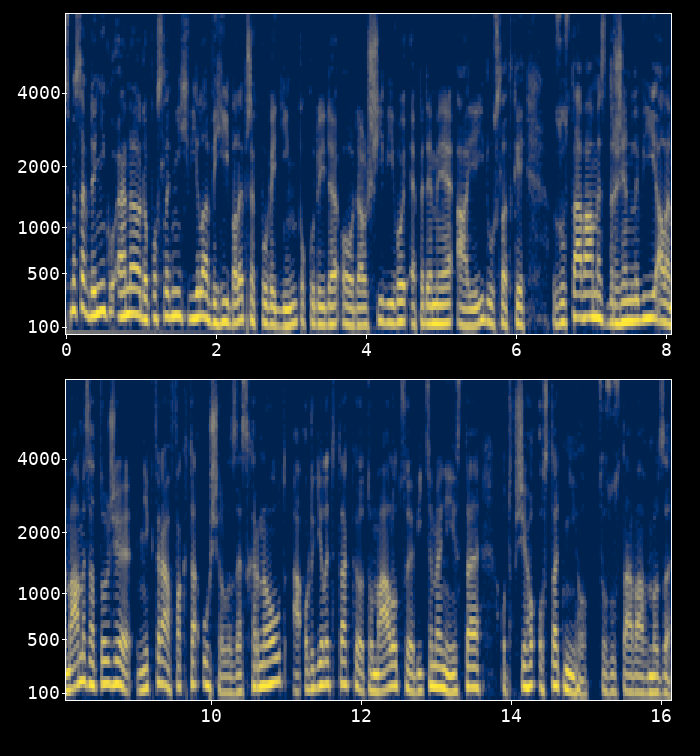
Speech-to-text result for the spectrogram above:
Jsme se v deníku N do poslední chvíle vyhýbali předpovědím, pokud jde o další vývoj epidemie a její důsledky. Zůstáváme zdrženliví, ale máme za to, že některá fakta už lze schrnout a oddělit tak to málo, co je víceméně jisté, od všeho ostatního, co zůstává v mlze.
